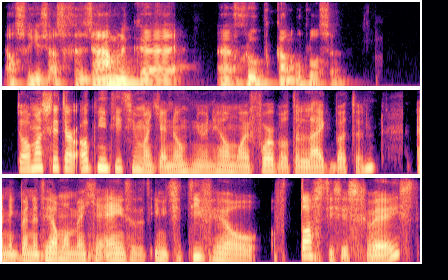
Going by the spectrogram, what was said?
als, je als gezamenlijke uh, groep kan oplossen. Thomas, zit er ook niet iets in, want jij noemt nu een heel mooi voorbeeld, de like-button. En ik ben het helemaal met je eens dat het initiatief heel fantastisch is geweest.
